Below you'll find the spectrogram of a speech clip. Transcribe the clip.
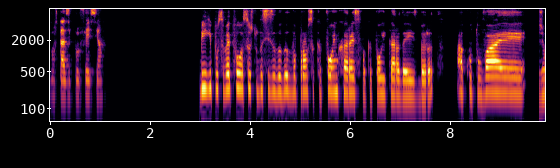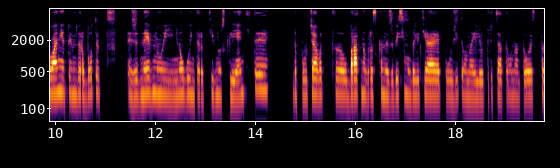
в тази професия? Би ги посъветвала също да си зададат въпроса какво им харесва, какво ги кара да я изберат. Ако това е желанието им да работят ежедневно и много интерактивно с клиентите, да получават обратна връзка, независимо дали тя е положителна или отрицателна. Т.е.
